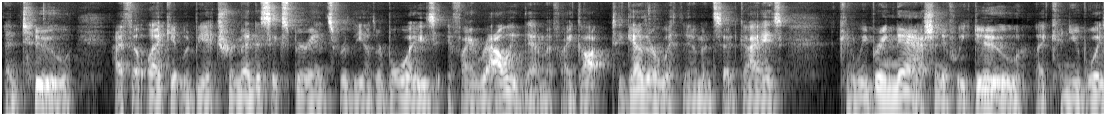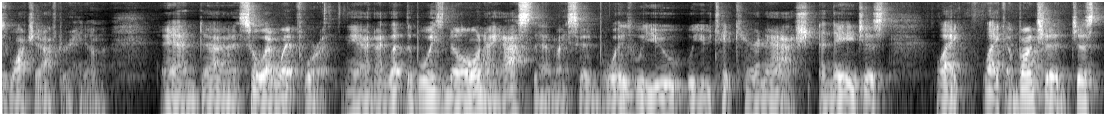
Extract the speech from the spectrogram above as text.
and two, I felt like it would be a tremendous experience for the other boys if I rallied them, if I got together with them and said, guys, can we bring Nash? And if we do, like, can you boys watch after him? And uh, so I went for it, and I let the boys know, and I asked them. I said, "Boys, will you will you take care of Nash?" And they just like like a bunch of just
